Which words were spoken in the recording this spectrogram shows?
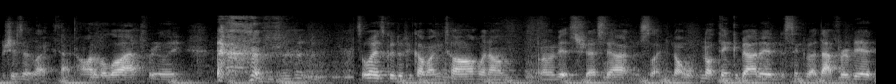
which isn't like that hard of a life, really. Mm-hmm. It's always good to pick up my guitar when I'm when I'm a bit stressed out and just like not not think about it, and just think about that for a bit,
